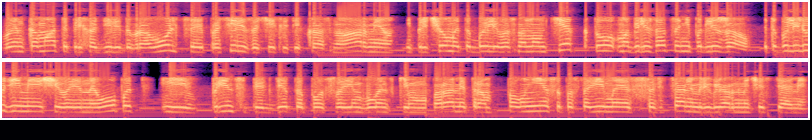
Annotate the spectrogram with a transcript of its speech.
военкоматы приходили добровольцы, просили зачислить их в Красную Армию. И причем это были в основном те, кто мобилизации не подлежал. Это были люди, имеющие военный опыт и, в принципе, где-то по своим воинским параметрам вполне сопоставимые с официальными регулярными частями.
